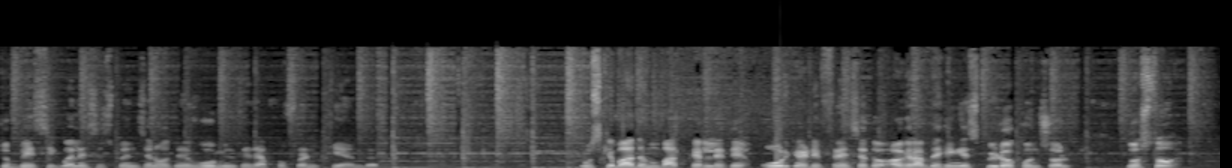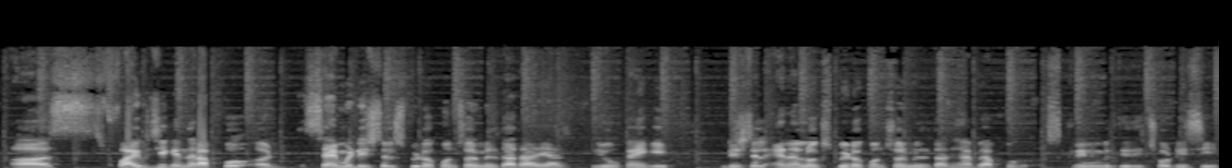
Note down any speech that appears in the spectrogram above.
जो बेसिक वाले सस्पेंशन होते हैं, वो मिलते थे आपको फ्रंट के अंदर। उसके बाद हम बात कर लेते हैं और क्या डिफरेंस है। तो अगर आप देखेंगे स्पीडो कंसोल दोस्तों फाइव जी के अंदर आपको सेमी डिजिटल स्पीडो कंसोल मिलता था या यूँ कहें कि डिजिटल एनालॉग स्पीडो कंसोल मिलता था, यहाँ पे आपको स्क्रीन मिलती थी छोटी सी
